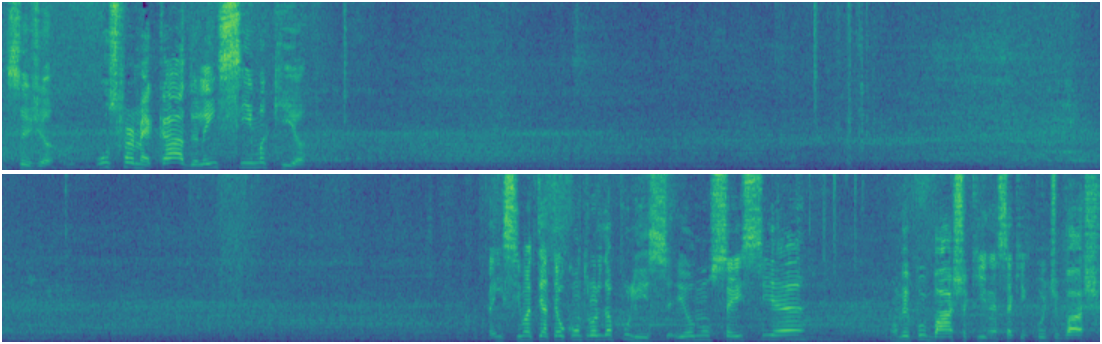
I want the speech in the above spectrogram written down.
Ou seja, o supermercado ele é em cima aqui, ó. Em cima tem até o controle da polícia. Eu não sei se é. Vamos ver por baixo aqui, nessa aqui por debaixo.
